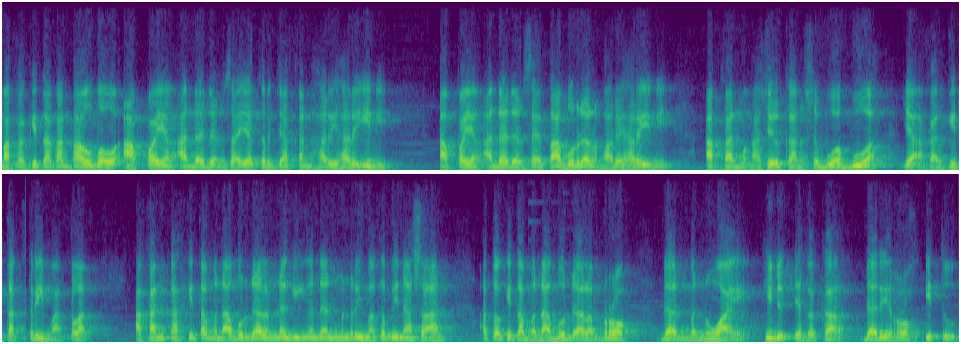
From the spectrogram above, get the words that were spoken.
maka kita akan tahu bahwa apa yang Anda dan saya kerjakan hari-hari ini, apa yang Anda dan saya tabur dalam hari-hari ini akan menghasilkan sebuah buah yang akan kita terima kelak. Akankah kita menabur dalam daging dan menerima kebinasaan? atau kita menabur dalam roh dan menuai hidup yang kekal dari roh itu.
